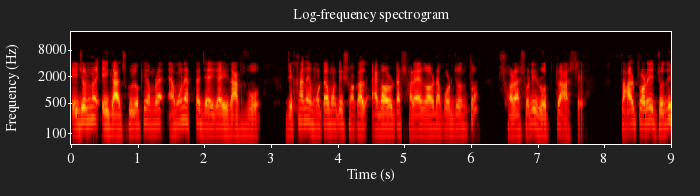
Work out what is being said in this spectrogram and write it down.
এই জন্য এই গাছগুলোকে আমরা এমন একটা জায়গায় রাখব, যেখানে মোটামুটি সকাল এগারোটা সাড়ে এগারোটা পর্যন্ত সরাসরি রোদটা আসে। তারপরে যদি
